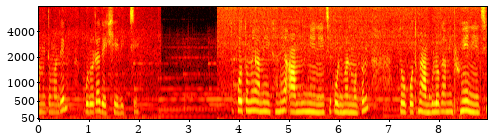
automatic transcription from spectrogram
আমি তোমাদের পুরোটা দেখিয়ে দিচ্ছি। প্রথমে আমি এখানে আম নিয়ে নিয়েছি পরিমাণ মতন। তো প্রথমে আমগুলোকে আমি ধুয়ে নিয়েছি,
